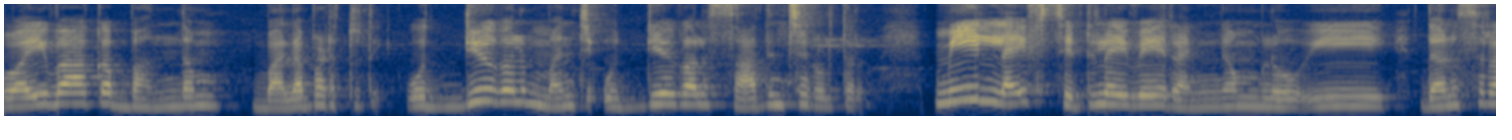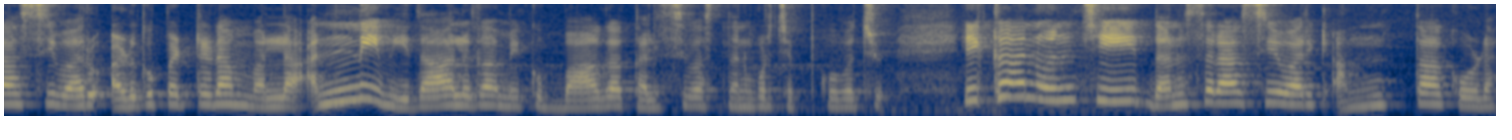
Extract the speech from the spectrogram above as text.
వైవాహక బంధం బలపడుతుంది. ఉద్యోగాలు మంచి ఉద్యోగాలు సాధించగలుగుతారు. మీ లైఫ్ సెటిల్ అయ్యే రంగంలో ఈ ధనుసు రాశి వారు అడుగుపెట్టడం వల్ల అన్ని విధాలుగా మీకు బాగా కలిసి వస్తుందని కూడా చెప్పుకోవచ్చు. ఇక నుంచి ధనుసు రాశి వారికి అంతా కూడా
